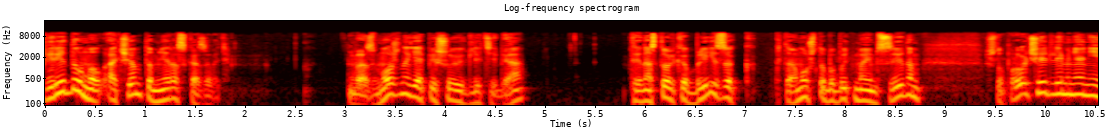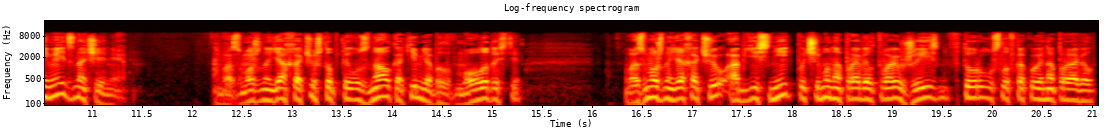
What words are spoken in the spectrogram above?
передумал о чем-то мне рассказывать. Возможно, я пишу их для тебя. Ты настолько близок к тому, чтобы быть моим сыном, что прочее для меня не имеет значения. Возможно, я хочу, чтобы ты узнал, каким я был в молодости — Возможно, я хочу объяснить, почему направил твою жизнь в то русло, в какое направил.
